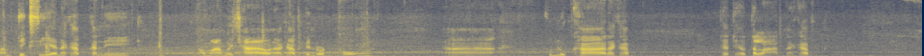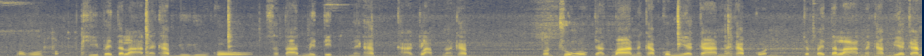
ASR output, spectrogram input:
ปั๊มติ๊กเสียนะครับคันนี้เอามาเมื่อเช้านะครับ เป็นรถของอคุณลูกค้านะครับแถวแถวตลาดนะครับบอกว่าขี่ไปตลาดนะครับอยู่ๆก็สตาร์ทไม่ติดนะครับ ขากลับนะครับ ตอนช่วงออกจากบ้านนะครับ ก็มีอาการนะครับก่อนจะไปตลาดนะครับ มีอาการ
